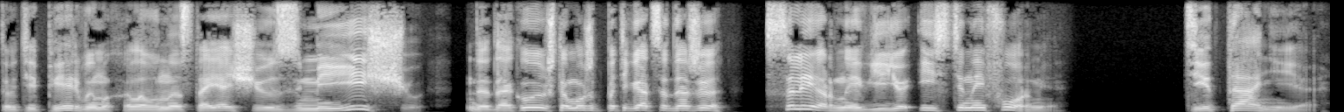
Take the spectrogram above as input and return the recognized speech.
то теперь вымахала в настоящую змеищу, да такую, что может потягаться даже с Лерной в ее истинной форме. Титания.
